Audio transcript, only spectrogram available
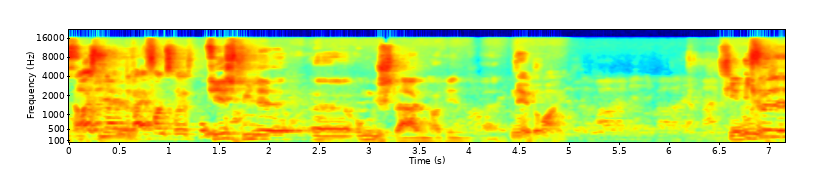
sondern es bleiben drei von zwölf Punkten. vier Spiele äh, umgeschlagen auf jeden Fall. Nee, drei. Vier Ich würde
